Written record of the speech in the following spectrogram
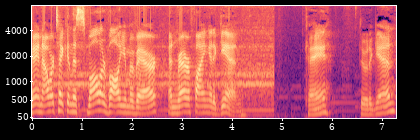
Okay, now we're taking this smaller volume of air and rarefying it again. Okay, do it again.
